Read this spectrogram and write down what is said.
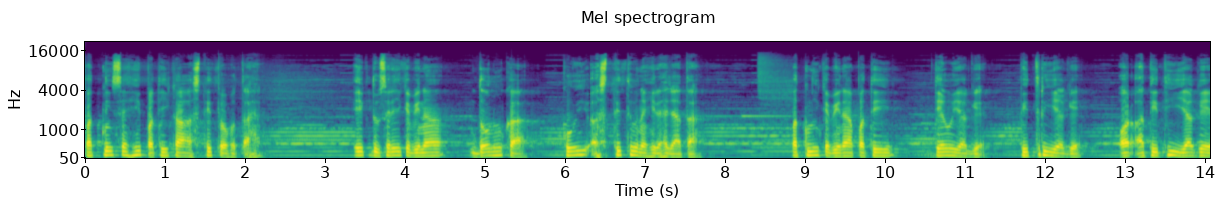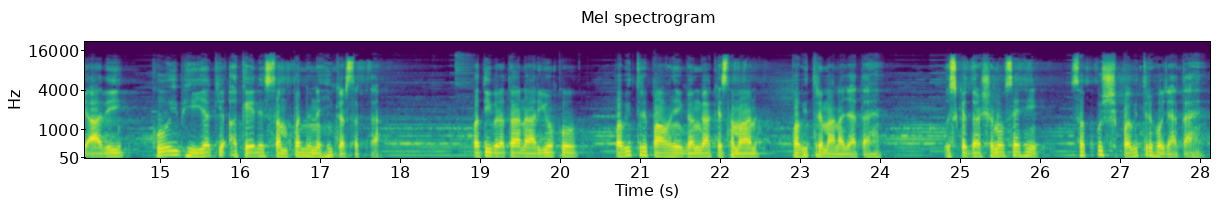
पत्नी से ही पति का अस्तित्व होता है। एक दूसरे के बिना दोनों का कोई अस्तित्व नहीं रह जाता। पत्नी के बिना पति देव यज्ञ पितृयज्ञ और अतिथि यज्ञ आदि कोई भी यज्ञ अकेले संपन्न नहीं कर सकता। पतिव्रता नारियों को पवित्र पावनी गंगा के समान पवित्र माना जाता है। उसके दर्शनों से ही सब कुछ पवित्र हो जाता है।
